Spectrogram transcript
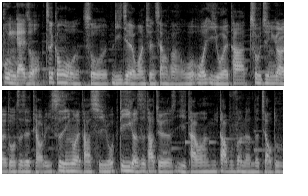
不应该做。这跟我所理解的完全相反。我我以为他促进越来越多这些条例，是因为他希望第一个是他觉得以台湾大部分人的角度，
